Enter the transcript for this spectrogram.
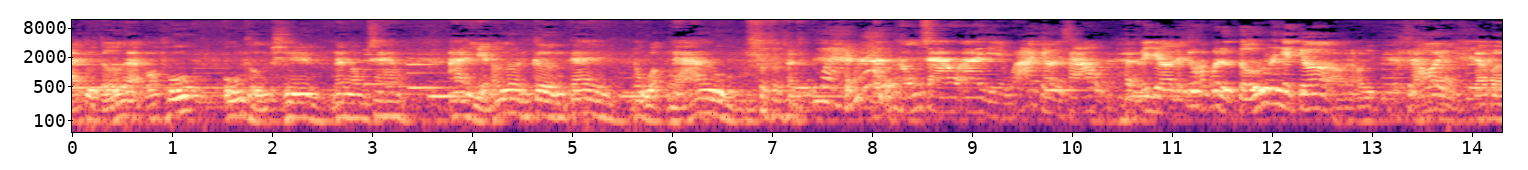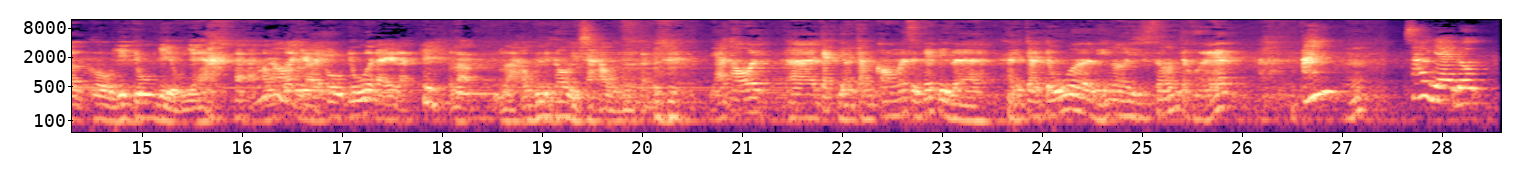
tại tôi tưởng là có thuốc uống thường xuyên nên không sao. Ai về nó lên cơn cái nó quật ngã luôn. Không sao ai về quá trời sao. Bây giờ là chú không có được tưởng nữa nghe chưa? Rồi rồi. Rồi. cảm ơn cô với chú nhiều nha. Không có nhờ cô chú ở đây là là là không biết nói sao nữa. Dạ thôi à, chắc vợ chồng con mới xin phép đi về để cho chú ờ, nghỉ ngơi sớm cho khỏe. Anh sao về được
